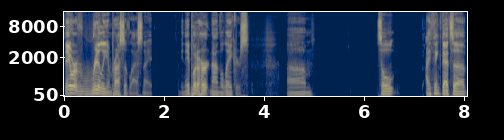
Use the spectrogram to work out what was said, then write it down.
they were really impressive last night. I mean, they put a hurting on the Lakers. Um, so I think that's a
